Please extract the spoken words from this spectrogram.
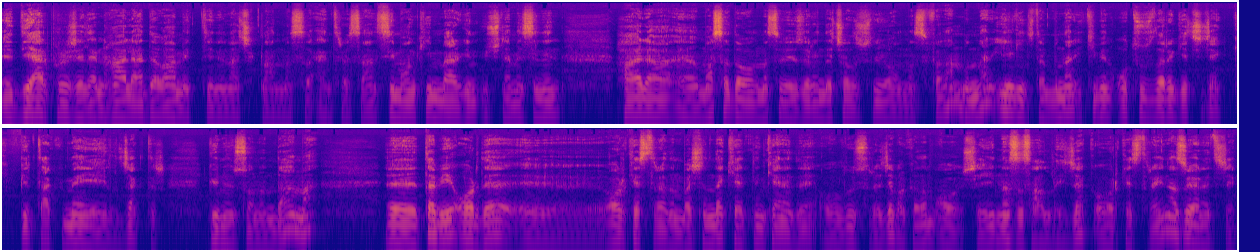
E, diğer projelerin hala devam ettiğinin açıklanması enteresan. Simon Kinberg'in üçlemesinin hala e, masada olması ve üzerinde çalışılıyor olması falan bunlar ilginç. Tabii bunlar 2030'ları geçecek bir takvime yayılacaktır günün sonunda ama ee, tabii orada e, orkestranın başında Kathleen Kennedy olduğu sürece bakalım o şeyi nasıl sallayacak, o orkestrayı nasıl yönetecek.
